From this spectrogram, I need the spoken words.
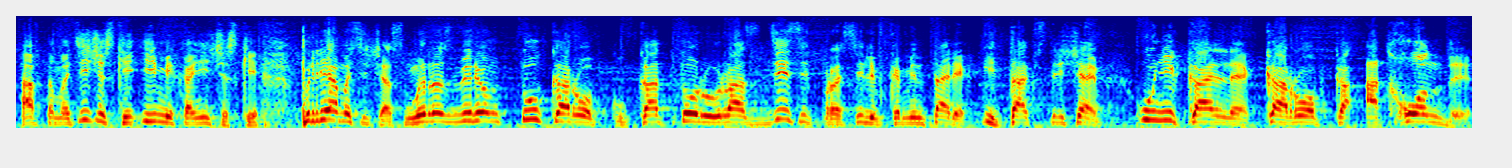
автоматические и механические. Прямо сейчас мы разберем ту коробку, которую раз 10 просили в комментариях. Итак, встречаем уникальная коробка от Honda.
